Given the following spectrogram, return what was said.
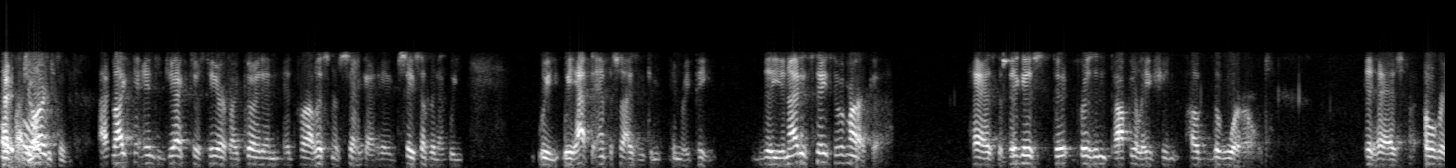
I'd like George, to- I'd like to interject just here, if I could, and, and for our listeners' sake, I, I'd say something that we we we have to emphasize and, and repeat. The United States of America has the biggest prison population of the world. It has over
